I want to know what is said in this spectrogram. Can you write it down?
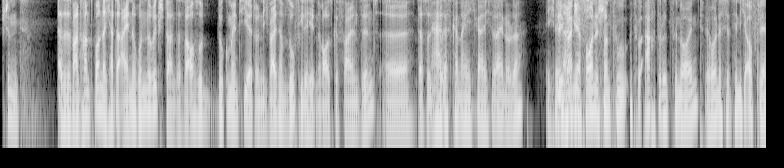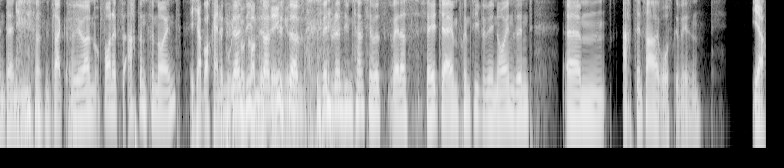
Stimmt. Also das war ein Transponder, ich hatte eine Runde Rückstand, das war auch so dokumentiert und ich weiß nicht, ob so viele hinten rausgefallen sind, äh, dass es Ja, das, das, kann eigentlich gar nicht sein, oder? ich Wir waren ja vorne schon zu, zu acht oder zu neunt. Wir wollen das jetzt hier nicht aufklären, deinen 27. Plug. Wir waren vorne zu acht und zu neunt. Ich habe auch keine Wenn Punkte bekommen, 27. deswegen wenn du dann 27. wirst, wäre das Feld ja im Prinzip, wenn wir neun sind, ähm, 18 Fahrer groß gewesen. Ja.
